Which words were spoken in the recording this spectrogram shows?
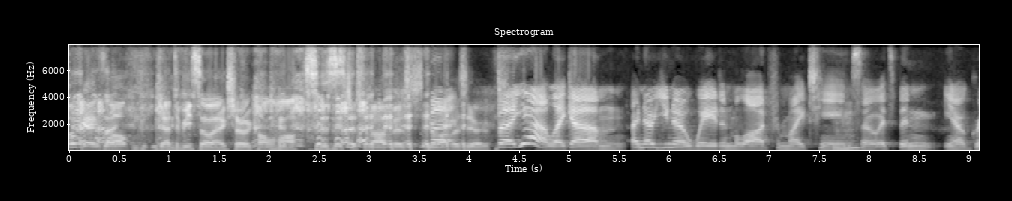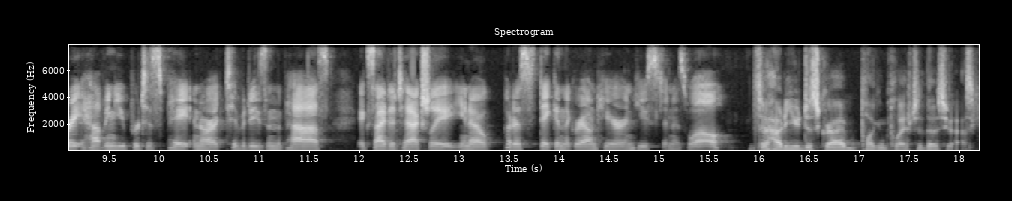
okay well you have to be so extra. We call them offices. it's just an office new office here but yeah, like um, I know you know Wade and Malad from my team, Mm-hmm. so it's been you know great having you participate in our activities in the past. Excited to actually you know put a stake in the ground here in Houston as well. so how do you describe plug and play to those who ask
